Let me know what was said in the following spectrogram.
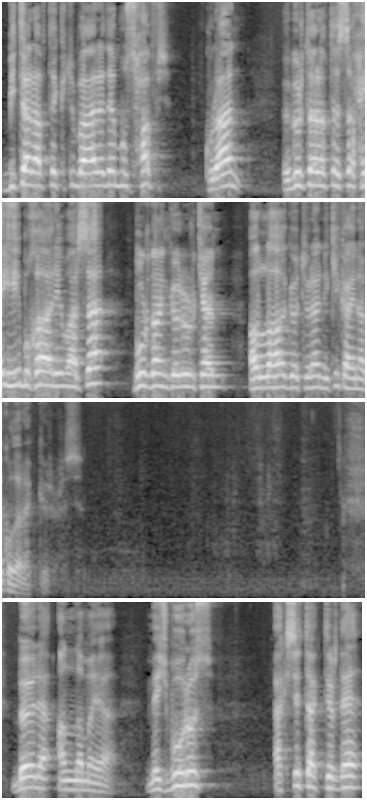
bir tarafta kütüphanede mushaf, Kur'an, öbür tarafta Sahih Bukhari varsa buradan görürken Allah'a götüren iki kaynak olarak görürüz. Böyle anlamaya mecburuz. Aksi takdirde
